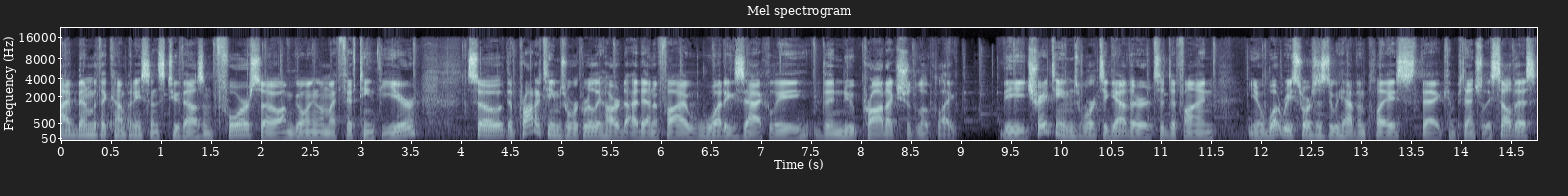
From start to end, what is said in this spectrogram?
I've been with the company since 2004, so I'm going on my 15th year. So the product teams work really hard to identify what exactly the new product should look like. The trade teams work together to define, you know, what resources do we have in place that can potentially sell this?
